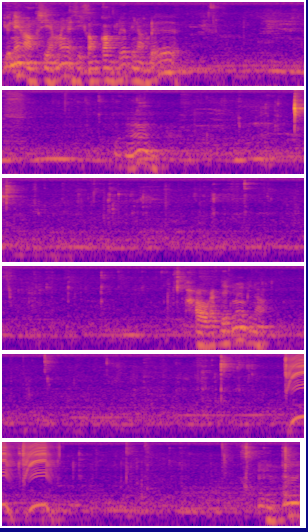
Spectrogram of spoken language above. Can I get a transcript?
อยู่ใน้องเสียงมันก็สิกองกองเด้อพี่น้องเด้ออืมเขากับยึดมือพี่น้องอืม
